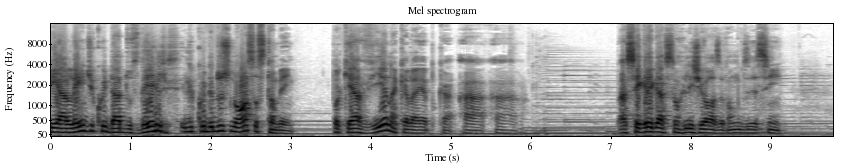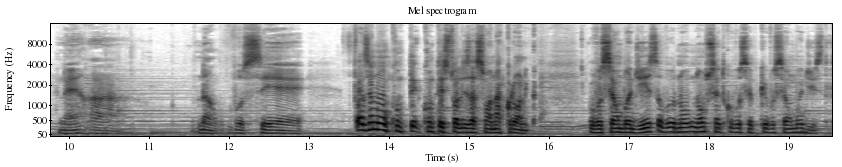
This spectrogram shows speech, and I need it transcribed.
Que além de cuidar dos deles, ele cuida dos nossos também. Porque havia naquela época a, a, a segregação religiosa, vamos dizer assim. Né? A, não, você é. Fazendo uma conte- contextualização anacrônica. Você é um bandista, eu não, não sento com você porque você é um bandista.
